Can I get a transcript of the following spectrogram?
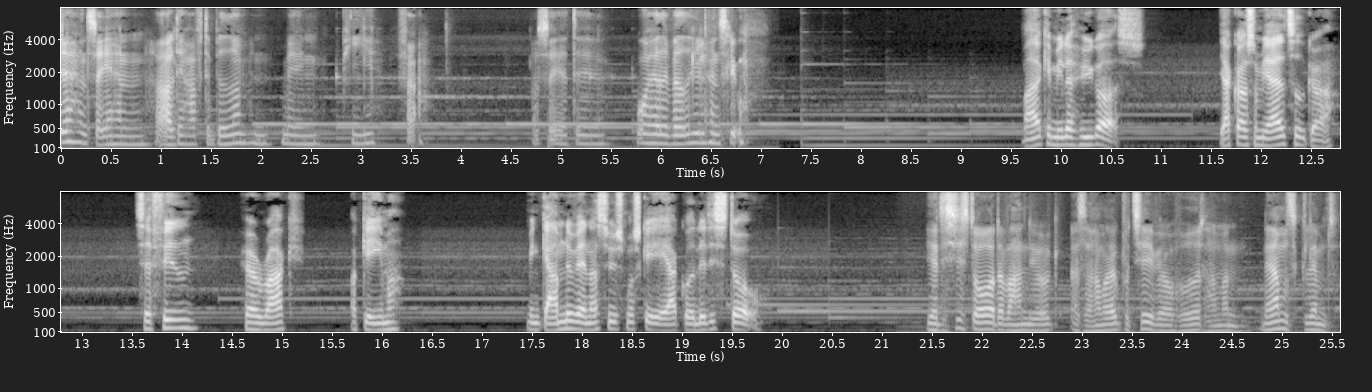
Ja, han sagde, at han har aldrig haft det bedre med en pige før. Og sagde, at øh, hvor havde jeg været hele hans liv. Mig og Camilla hygger os. Jeg gør, som jeg altid gør. Ser film, hører rock og gamer. Mine gamle venner synes måske, at jeg er gået lidt i stå. Ja, det sidste år, der var han jo ikke, altså han var jo ikke på tv overhovedet. Han var nærmest glemt.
